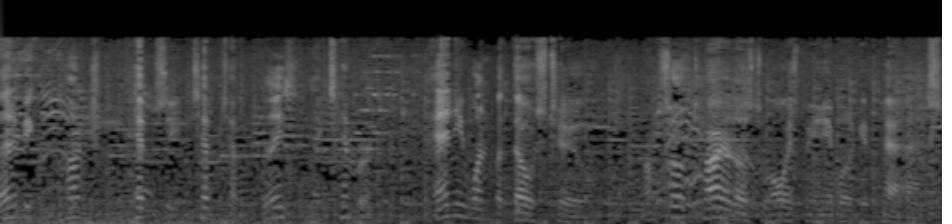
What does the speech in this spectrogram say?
Let it be Crunch, Pipsy, Tip Tip, Blaze, like Timber. Anyone but those two. I'm so tired of those two always being able to get past.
